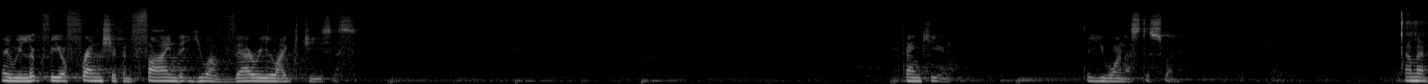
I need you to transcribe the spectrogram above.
May we look for your friendship and find that you are very like Jesus. Thank you that you want us to swim. Amen.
